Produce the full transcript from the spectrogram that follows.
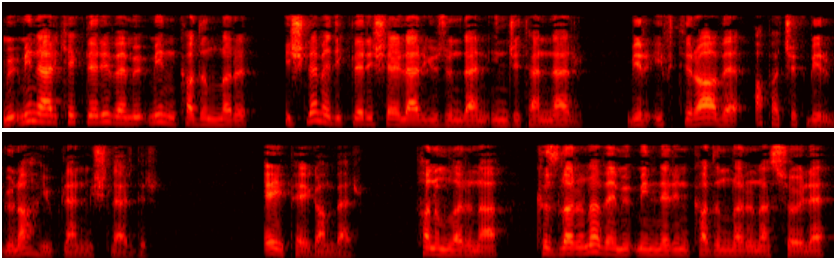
Mümin erkekleri ve mümin kadınları işlemedikleri şeyler yüzünden incitenler, bir iftira ve apaçık bir günah yüklenmişlerdir. Ey Peygamber! Hanımlarına, kızlarına ve müminlerin kadınlarına söyle,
